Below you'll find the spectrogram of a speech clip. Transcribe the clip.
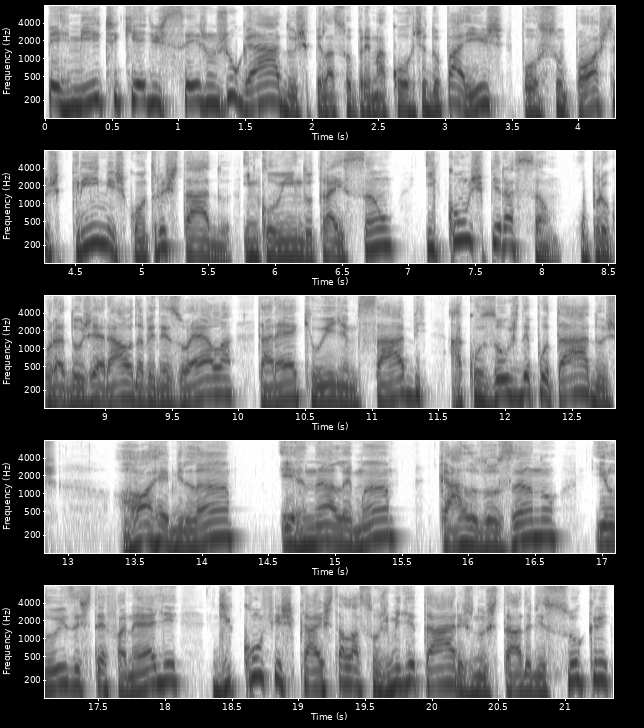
permite que eles sejam julgados pela Suprema Corte do país por supostos crimes contra o Estado, incluindo traição e conspiração. O procurador-geral da Venezuela, Tarek William Saab, acusou os deputados Jorge Milan, Hernan Alemã, Carlos Lozano e Luiz Stefanelli de confiscar instalações militares no estado de Sucre,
